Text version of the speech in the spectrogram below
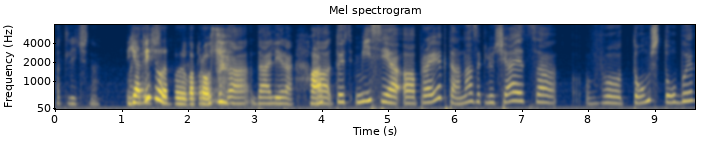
Отлично. Я ответила на Отлично. твой вопрос? Да, да, Лера. Ага. А, то есть миссия а, проекта, она заключается в том, чтобы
